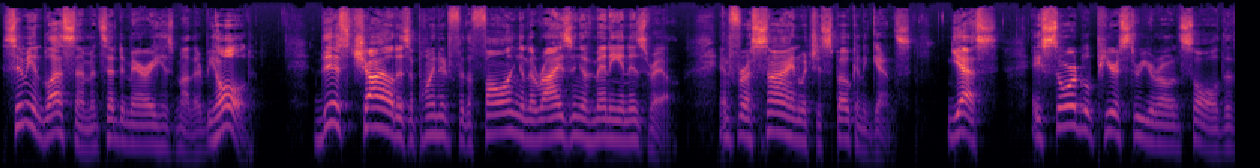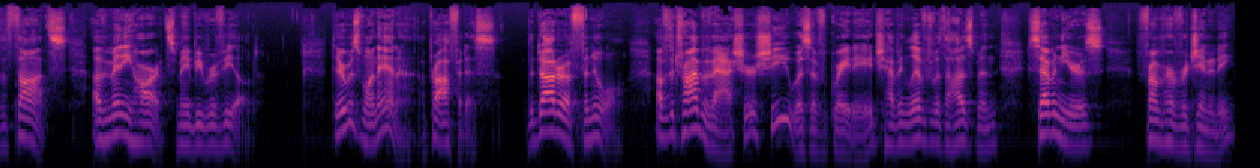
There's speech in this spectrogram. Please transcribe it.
Simeon blessed them and said to Mary his mother, Behold, this child is appointed for the falling and the rising of many in Israel, and for a sign which is spoken against. Yes, a sword will pierce through your own soul, that the thoughts of many hearts may be revealed. There was one Anna, a prophetess, the daughter of Phanuel, of the tribe of Asher. She was of great age, having lived with a husband seven years from her virginity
